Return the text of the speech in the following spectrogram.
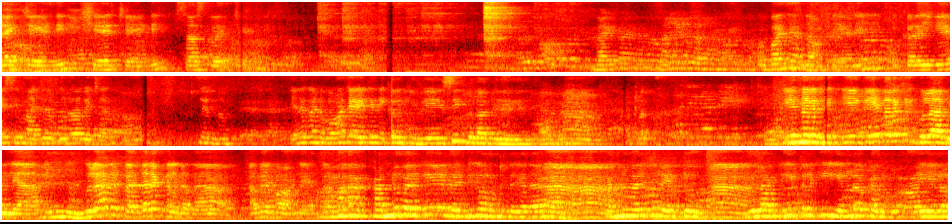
లైక్ చేయండి షేర్ చేయండి సబ్స్క్రైబ్ చేయండి. పని చేద్దాం అని ఇక్కడ ఇవి వేసి మధ్యలో గులాబీ చేద్దాం. ఎందుకంటే ఒకటే అయితే నీకు ఇక్కడికి వేసి గులాబీ అట్లా. గీతలకి ఈ గీతలకి గులాబీలా? గులాబీ పెద్ద రెక్కలు కదా? అవే బాగుంటాయి ఆహా, కన్ను వరకు రెడ్గా ఉంటుంది కదా. కన్ను వరకు రెడ్. ఇలా గీతలకి ఎల్లో కలర్ ఆ ఎల్లో.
